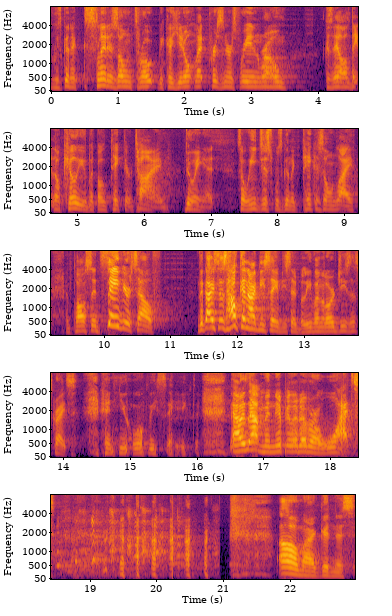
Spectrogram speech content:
was going to slit his own throat because you don't let prisoners free in Rome because they'll, they'll kill you, but they'll take their time doing it. So he just was going to take his own life. And Paul said, Save yourself. The guy says, How can I be saved? He said, Believe on the Lord Jesus Christ, and you will be saved. Now, is that manipulative or what? oh, my goodness.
